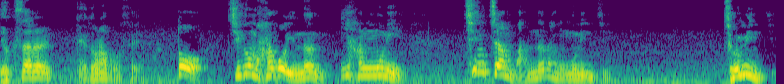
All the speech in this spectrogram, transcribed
역사를 되돌아보세요. 또 지금 하고 있는 이 학문이 진짜 맞는 학문인지 점인지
